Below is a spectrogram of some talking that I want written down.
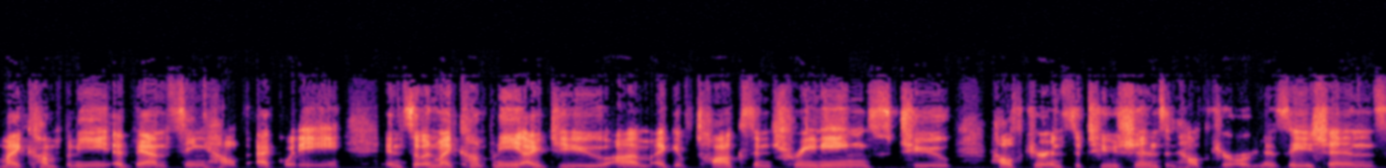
my company, Advancing Health Equity. And so in my company, I do, um, I give talks and trainings to healthcare institutions and healthcare organizations.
